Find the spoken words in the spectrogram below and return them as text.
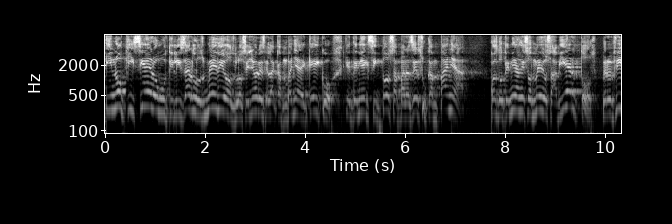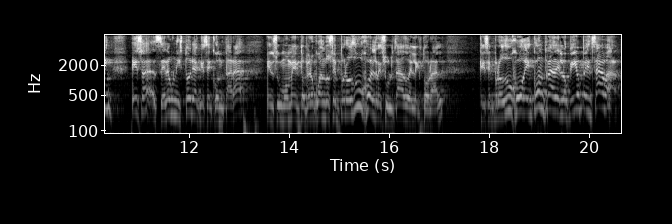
y no quisieron utilizar los medios los señores de la campaña de Keiko que tenía exitosa para hacer su campaña cuando tenían esos medios abiertos. Pero en fin, esa será una historia que se contará en su momento. Pero cuando se produjo el resultado electoral, que se produjo en contra de lo que yo pensaba,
